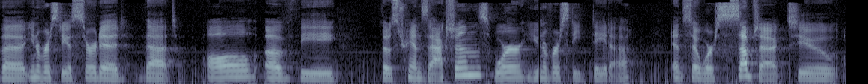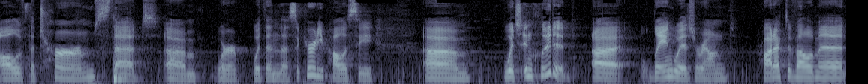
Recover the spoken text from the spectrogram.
the university asserted that all of the those transactions were university data and so were subject to all of the terms that um, were within the security policy, um, which included uh, language around product development,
